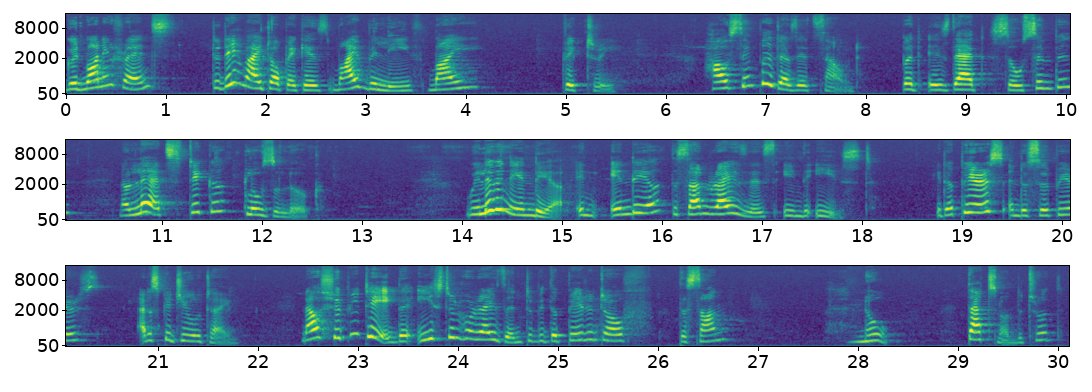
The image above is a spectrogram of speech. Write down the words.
Good morning, friends. Today, my topic is My Belief, My Victory. How simple does it sound? But is that so simple? Now, let's take a closer look. We live in India. In India, the sun rises in the east. It appears and disappears at a scheduled time. Now, should we take the eastern horizon to be the parent of the sun? No, that's not the truth.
